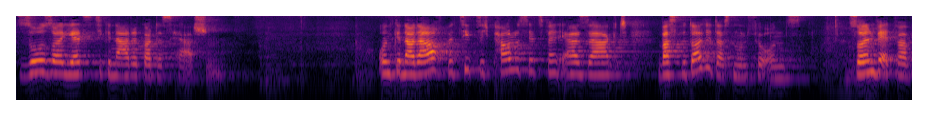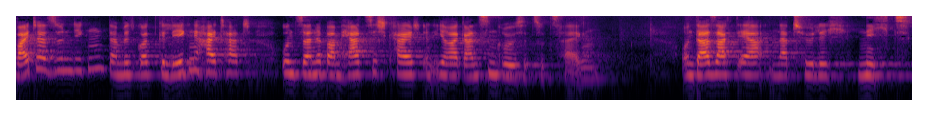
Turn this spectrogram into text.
so soll jetzt die Gnade Gottes herrschen. Und genau darauf bezieht sich Paulus jetzt, wenn er sagt, was bedeutet das nun für uns? Sollen wir etwa weiter sündigen, damit Gott Gelegenheit hat, uns seine Barmherzigkeit in ihrer ganzen Größe zu zeigen? Und da sagt er natürlich nicht.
